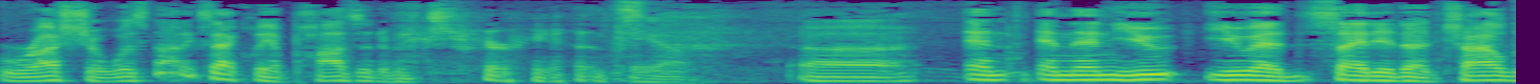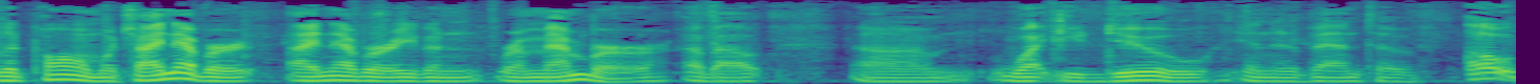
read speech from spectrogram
Russia was not exactly a positive experience. Yeah. Uh, and and then you you had cited a childhood poem, which I never I never even remember about um, what you do in an event of Oh,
